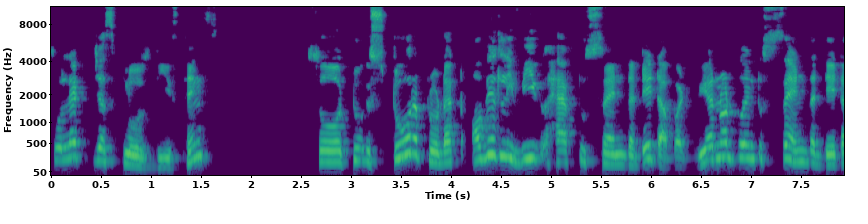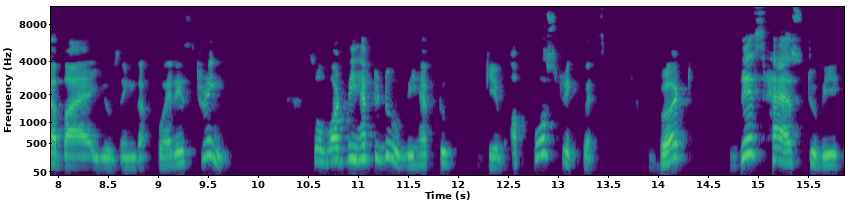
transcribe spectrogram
So let's just close these things. So to store a product, obviously we have to send the data, but we are not going to send the data by using the query string. So what we have to do, we have to give a post request, but this has to be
